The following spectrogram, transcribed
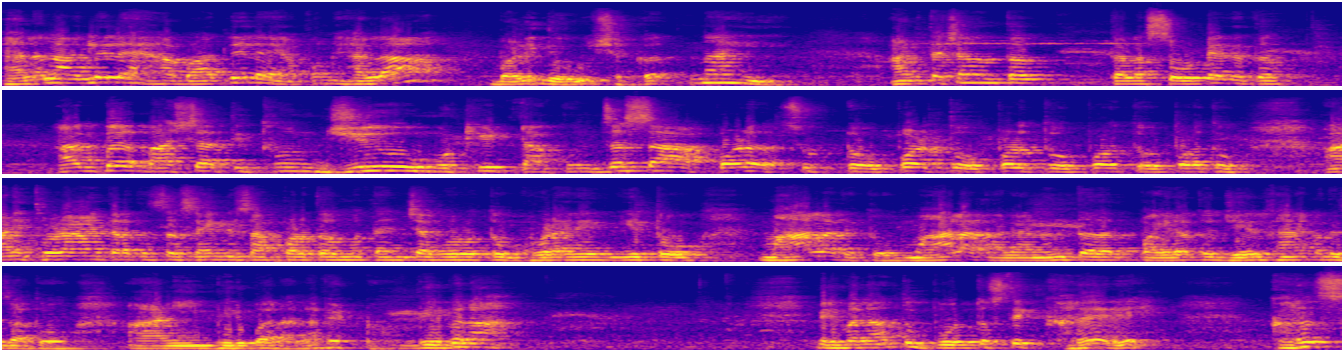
ह्याला लागलेला आहे हा बादलेला आहे. आपण ह्याला बळी देऊ शकत नाही. आणि त्याच्यानंतर त्याला सोट्यात येतं. अकबर बादशाह तिथून जीव मुठीत टाकून जसा पळत सुटतो पळतो पळतो पळतो पळतो आणि थोड्या वेळ त्याला तसं सैन्य सापडतं मग त्यांच्याबरोबर तो घोड्याने येतो महालात येतो. महालात आल्यानंतर पहिला तो जेलखान्यामध्ये जातो आणि बिरबलाला भेटतो. बिरबला बिरबला तू बोलतोस ते खरं आहे रे. खरंच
